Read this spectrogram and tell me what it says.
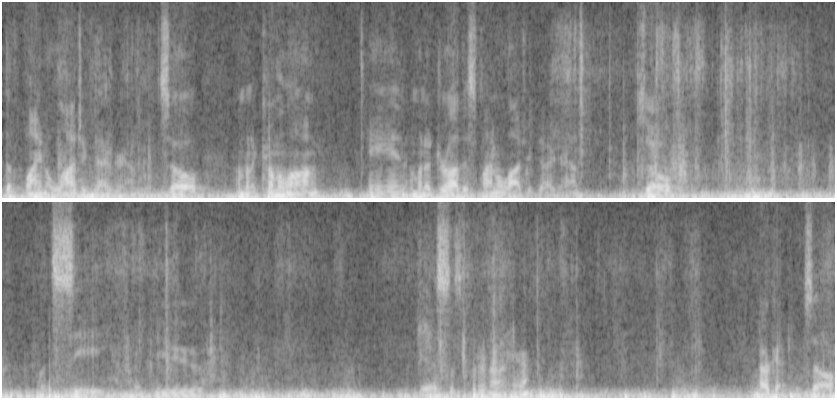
the final logic diagram. So I'm going to come along and I'm going to draw this final logic diagram. So let's see. To do this. Let's put it on here. Okay, so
